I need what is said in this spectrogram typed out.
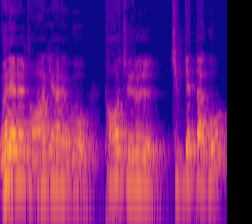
은혜를 더하게 하려고 더 죄를 짓겠다고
